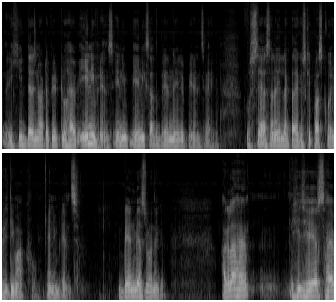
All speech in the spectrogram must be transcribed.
he does not appear to have any brains any any के साथ ब्रेन नहीं ब्रेन्स रहेगा। उससे ऐसा नहीं लगता है कि उसके पास कोई भी दिमाग हो एनी ब्रेन्स ब्रेन में ऐसे जोड़ देंगे। अगला है his hairs have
